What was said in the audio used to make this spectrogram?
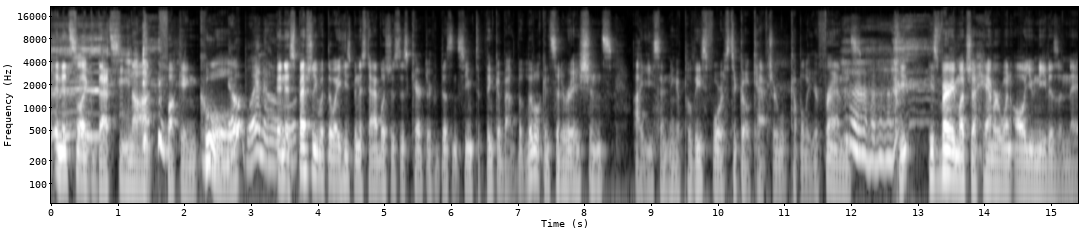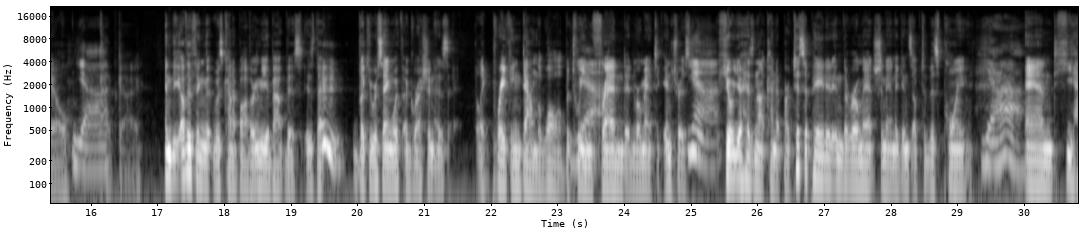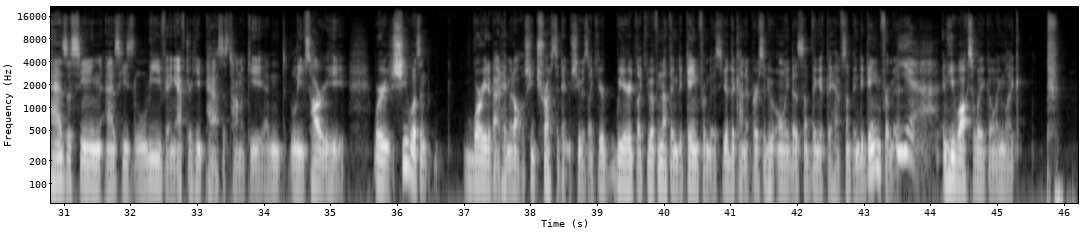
And it's like that's not fucking cool. No bueno. And especially with the way he's been established as this character who doesn't seem to think about the little considerations, i.e., sending a police force to go capture a couple of your friends. he, he's very much a hammer when all you need is a nail yeah. type guy. And the other thing that was kind of bothering me about this is that, Mm-hmm. like you were saying, with aggression as like breaking down the wall between Yeah. friend and romantic interest. Yeah. Kyoya has not kind of participated in the romance shenanigans up to this point Yeah. and he has a scene as he's leaving after he passes Tamaki and leaves Haruhi, where she wasn't worried about him at all. She trusted him. She was like, "You're weird. Like you have nothing to gain from this. You're the kind of person who only does something if they have something to gain from it." Yeah. And he walks away going like, "Pff,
